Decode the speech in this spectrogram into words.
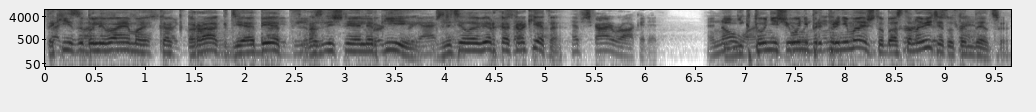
такие заболевания, как рак, диабет, различные аллергии, взлетела вверх как ракета. И никто ничего не предпринимает, чтобы остановить эту тенденцию.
